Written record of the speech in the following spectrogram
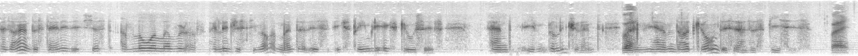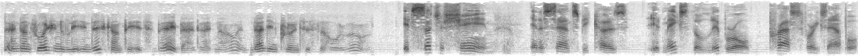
as I understand it, it's just a lower level of religious development that is extremely exclusive and even belligerent. Right. And we haven't outgrown this as a species. Right. And unfortunately, in this country, it's very bad right now, and that influences the whole world. It's such a shame, in a sense, because it makes the liberal press, for example,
